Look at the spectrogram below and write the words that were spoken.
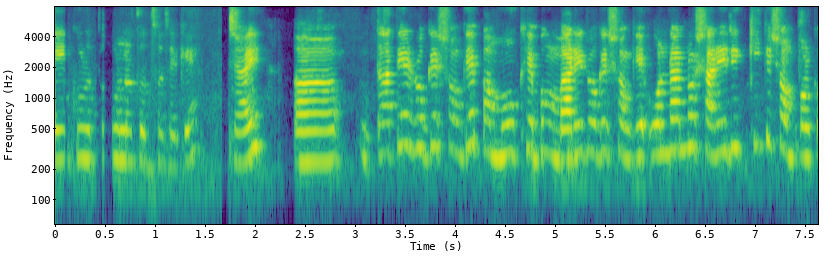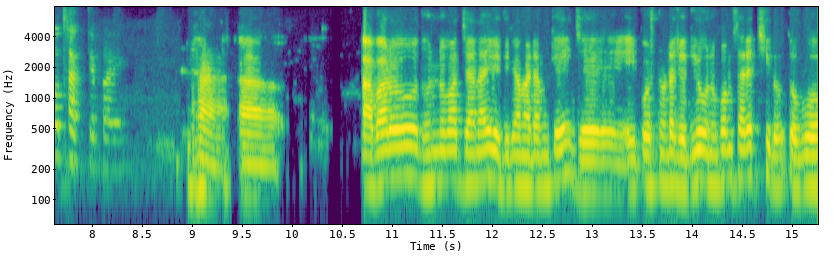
এই গুরুত্বপূর্ণ তথ্য থেকে। চাই দাঁতের রোগের সঙ্গে বা মুখ এবং মাড়ি রোগের সঙ্গে অন্যান্য শারীরিক কি কি সম্পর্ক থাকতে পারে? হ্যাঁ আবারও ধন্যবাদ জানাই রেদিকা ম্যাডামকে যে এই প্রশ্নটা যদিও অনুপম স্যারের ছিল, তবুও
